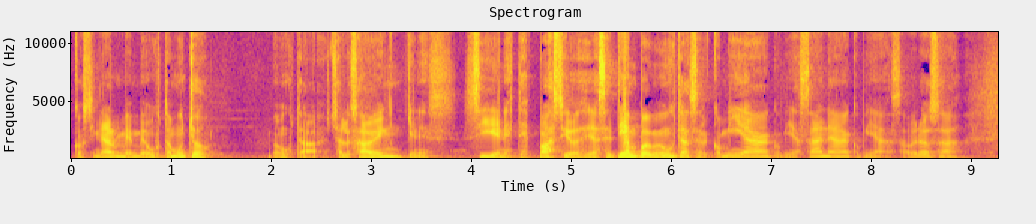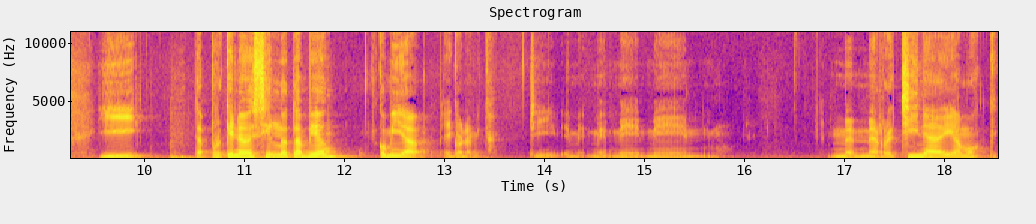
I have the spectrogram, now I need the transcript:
cocinar me, me, gusta mucho, me gusta, ya lo saben, quienes siguen este espacio desde hace tiempo, me gusta hacer comida, comida sana, comida sabrosa y, ¿por qué no decirlo también? Comida económica. Sí, me, me rechina, digamos, que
